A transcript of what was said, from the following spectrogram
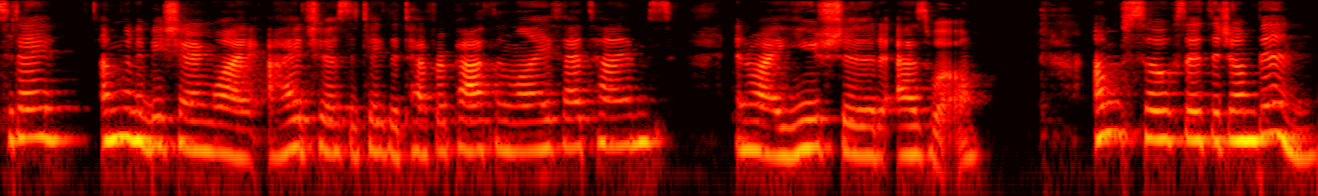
Today, I'm going to be sharing why I chose to take the tougher path in life at times and why you should as well. I'm so excited to jump in,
